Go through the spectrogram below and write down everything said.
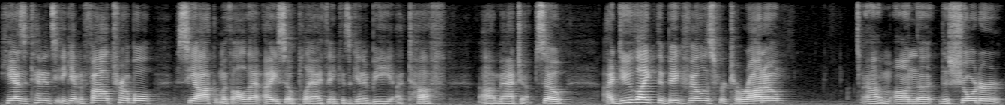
he has a tendency to get in foul trouble. Siakam with all that ISO play, I think, is going to be a tough uh, matchup. So I do like the big fellas for Toronto. Um, on the, the shorter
